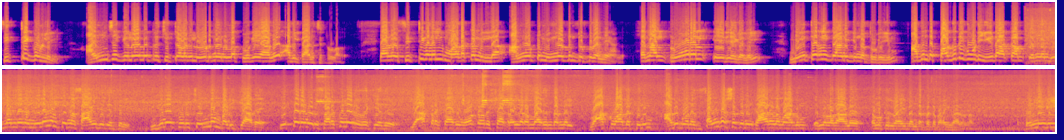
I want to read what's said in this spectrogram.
സിറ്റിക്കുള്ളിൽ അഞ്ച് കിലോമീറ്റർ ചുറ്റളവിൽ ഓടുന്നതിനുള്ള തുകയാണ് അതിൽ കാണിച്ചിട്ടുള്ളത്. കാരണം സിറ്റികളിൽ മടക്കമില്ല അങ്ങോട്ടും ഇങ്ങോട്ടും ട്രിപ്പ് തന്നെയാണ്. എന്നാൽ റൂറൽ ഏരിയകളിൽ മീറ്ററിൽ കാണിക്കുന്ന തുകയും അതിന്റെ പകുതി കൂടി ഈടാക്കാം എന്ന നിബന്ധന നിലനിൽക്കുന്ന സാഹചര്യത്തിൽ ഇതിനെക്കുറിച്ചൊന്നും പഠിക്കാതെ ഇത്തരം ഒരു സർക്കുലർ ഇറക്കിയത് യാത്രക്കാരും ഓട്ടോറിക്ഷ ഡ്രൈവർമാരും തമ്മിൽ വാക്വാദത്തിനും അതുപോലെ സംഘർഷത്തിനും കാരണമാകും എന്നുള്ളതാണ് നമുക്കിതുമായി ബന്ധപ്പെട്ട് പറയുവാനുള്ളത്. ഒന്നുകിൽ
